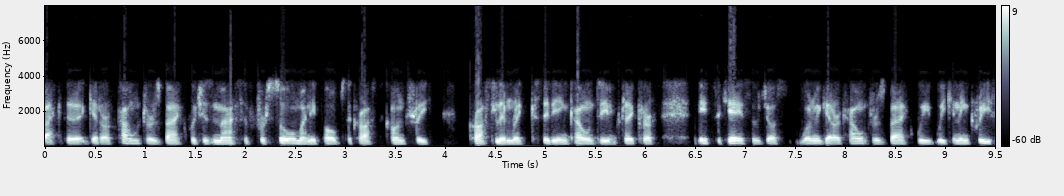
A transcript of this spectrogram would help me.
back to get our counters back, which is massive for so many pubs across the country across Limerick City and County in particular. It's a case of just when we get our counters back, we, we can increase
